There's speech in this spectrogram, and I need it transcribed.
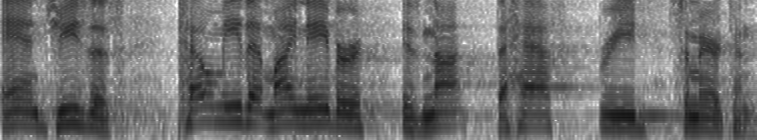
And Jesus, tell me that my neighbor is not the half-breed Samaritan.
